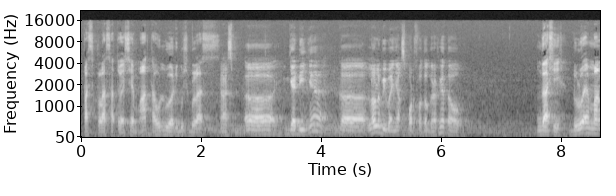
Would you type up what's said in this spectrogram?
pas kelas 1 SMA tahun 2011. Nah, eh, jadinya ke lo lebih banyak sport fotografi atau Enggak sih, dulu emang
